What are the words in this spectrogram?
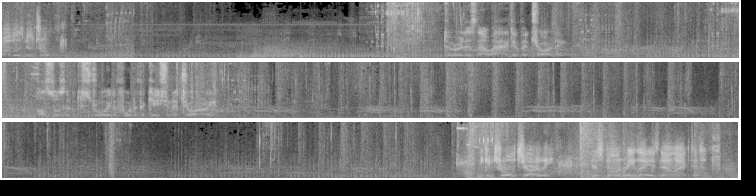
Bravo's neutral. Turret is now active at Charlie. Hostiles have destroyed a fortification at Charlie. Control Charlie. Your spawn relay is now active.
